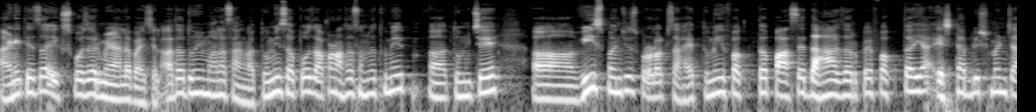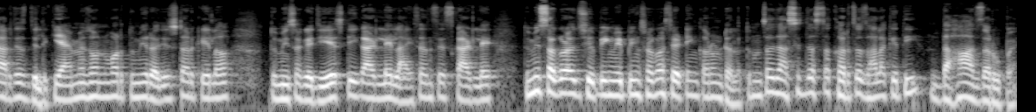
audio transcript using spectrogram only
आणि त्याचं एक्सपोजर मिळालं पाहिजे. आता तुम्ही मला सांगा तुम्ही सपोज आपण असं समजा तुम्ही तुमचे वीस पंचवीस प्रोडक्ट्स आहेत तुम्ही फक्त पाच ते दहा हजार रुपये फक्त या एस्टॅब्लिशमेंट चार्जेस दिले. की ॲमेझॉनवर तुम्ही रजिस्टर केलं तुम्ही सगळे जी एस टी काढले लायसन्सेस काढले तुम्ही सगळं शिपिंग विपिंग सगळं सेटिंग करून ठेवलं. तुमचा जास्तीत जास्त खर्च झाला किती? दहा हजार रुपये.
